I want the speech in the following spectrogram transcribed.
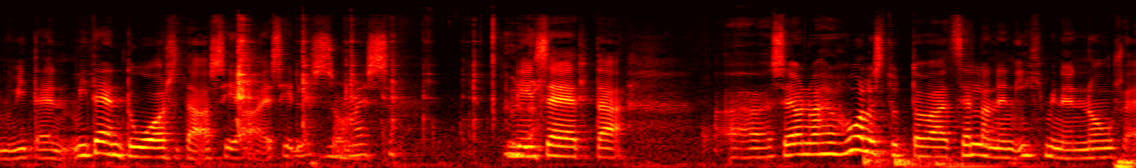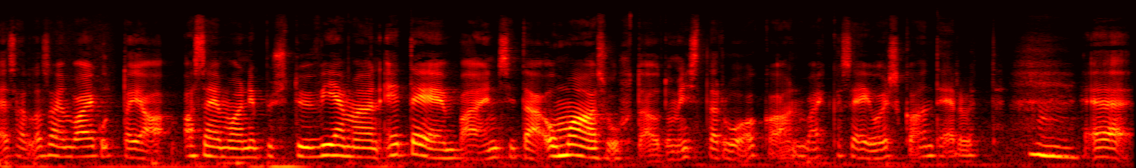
miten, miten tuo sitä asiaa esille somessa. Mm. Niin se, että se on vähän huolestuttavaa, että sellainen ihminen nousee sellaiseen vaikuttaja-asemaan ja pystyy viemään eteenpäin sitä omaa suhtautumista ruokaan, vaikka se ei olisikaan tervettä. Hmm. Äh,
